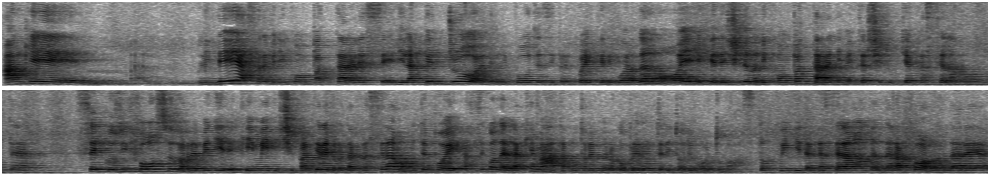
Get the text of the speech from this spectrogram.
Anche l'idea sarebbe di compattare le sedi, la peggiore delle ipotesi per quel che riguarda noi è che decidono di compattare e di metterci tutti a Castellamonte se così fosse vorrebbe dire che i medici partirebbero da Castellamonte e poi a seconda della chiamata potrebbero coprire un territorio molto vasto, quindi da Castellamonte andare a Forno, andare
